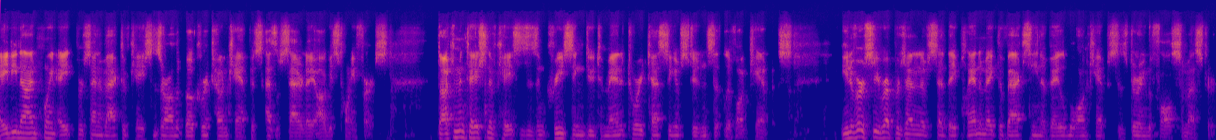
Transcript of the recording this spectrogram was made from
89.8% of active cases are on the Boca Raton campus as of Saturday, August 21st. Documentation of cases is increasing due to mandatory testing of students that live on campus. University representatives said they plan to make the vaccine available on campuses during the fall semester.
